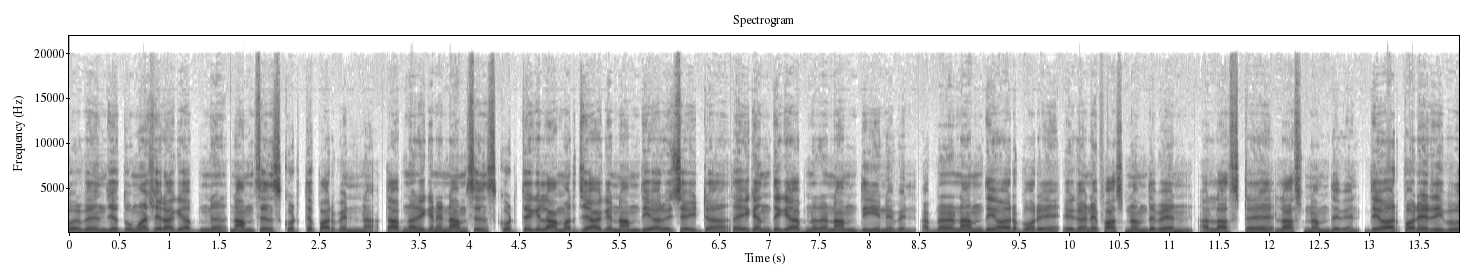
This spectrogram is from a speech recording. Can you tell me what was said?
করবেন যে দু মাসের আগে আপনার নাম চেঞ্জ করতে পারবেন না। তা আপনার এখানে নাম চেঞ্জ করতে গেলে আমার যে আগে নাম দেওয়া রয়েছে এটা তা এখান থেকে আপনারা নাম দিয়ে নেবেন। আপনারা নাম দেওয়ার পরে এখানে ফার্স্ট নাম দেবেন আর লাস্টে লাস্ট নাম দেবেন। দেওয়ার পরে রিভিউ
